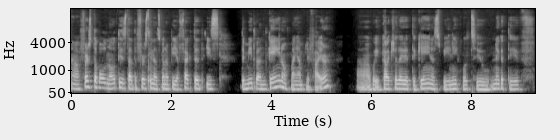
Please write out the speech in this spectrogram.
Uh, first of all, notice that the first thing that's going to be affected is the midband gain of my amplifier. Uh, we calculated the gain as being equal to negative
